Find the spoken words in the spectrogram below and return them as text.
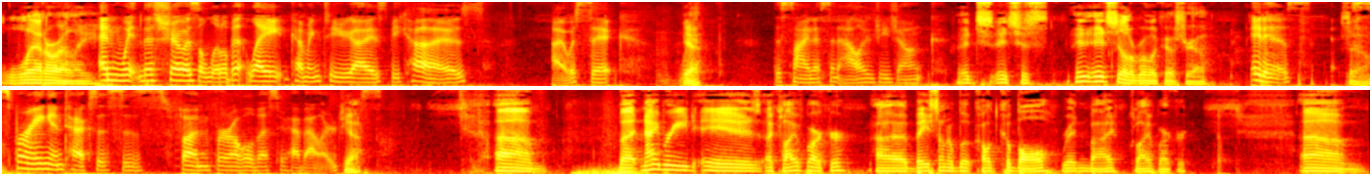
literally. And we, this show is a little bit late coming to you guys because I was sick with Yeah, the sinus and allergy junk. it's it's just it, it's still a roller coaster. Out. It is. So. Spring in Texas is fun for all of us who have allergies. Yeah. Um, but Nightbreed is a Clive Barker, uh, based on a book called Cabal, written by Clive Barker. Um,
